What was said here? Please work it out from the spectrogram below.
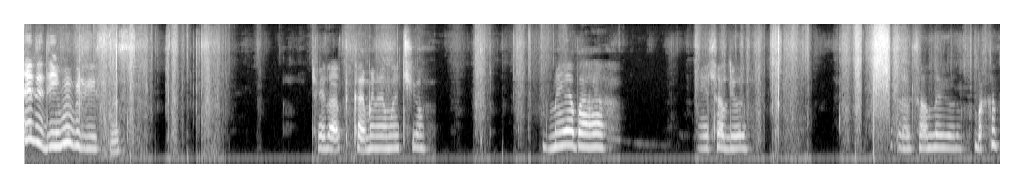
Ne dediğimi bilirsiniz. Şöyle artık kameramı açıyorum. Merhaba. El sallıyorum. El sallıyorum. Bakın.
